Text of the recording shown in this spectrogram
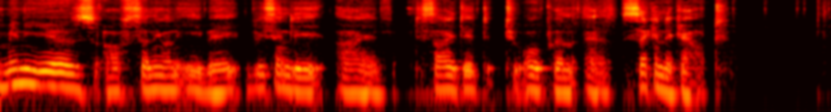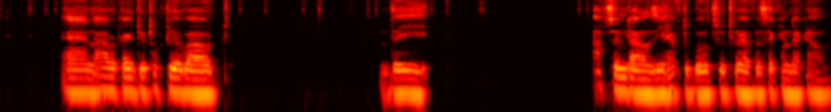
many years of selling on eBay, recently I've decided to open a second account. And I'm going to talk to you about the ups and downs you have to go through to have a second account.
